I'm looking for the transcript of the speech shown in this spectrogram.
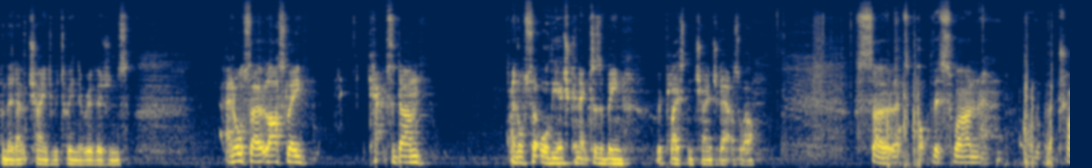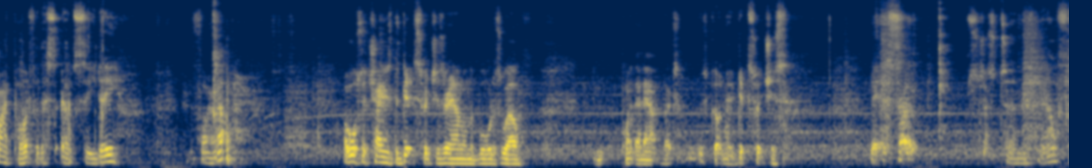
and they don't change between the revisions. And also lastly caps are done and also all the edge connectors have been replaced and changed out as well. So let's pop this one on a tripod for this LCD and fire it up. I've also changed the dip switches around on the board as well point that out, but it's got no dip switches there. So let's just turn this off.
